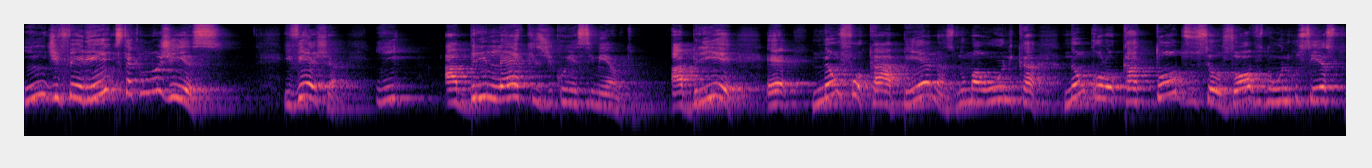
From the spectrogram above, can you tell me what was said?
em diferentes tecnologias. E veja, e abrir leques de conhecimento. Abrir é não focar apenas numa única, não colocar todos os seus ovos num único cesto.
